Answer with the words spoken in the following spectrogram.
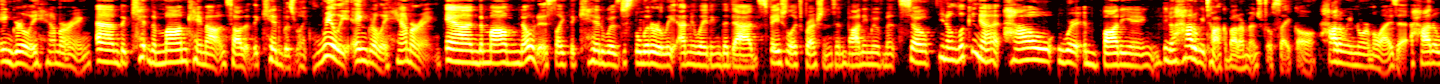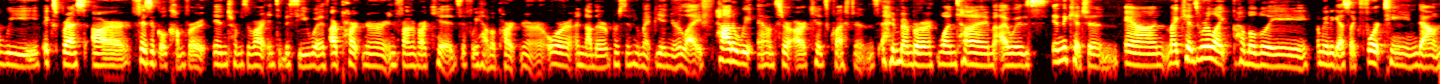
angrily hammering. And the kid the mom came out and saw that the kid was like really angrily hammering. And the mom noticed like the kid was just literally emulating the dad's facial expressions and body movements. So you know looking at how we're embodying you know how do we talk about our menstrual cycle? How do we normalize it? How do we express our physical comfort in terms of our intimacy with our partner in front of our kids if we have a partner or another person who might be in your life life. How do we answer our kids' questions? I remember one time I was in the kitchen and my kids were like probably, I'm going to guess like 14 down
